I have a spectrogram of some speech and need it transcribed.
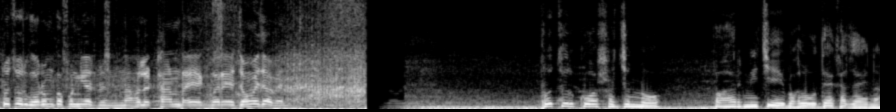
প্রচুর গরম কাপড় নিয়ে আসবেন। না হলে ঠান্ডায় একবারে জমে যাবেন। প্রচুর কুয়াশার জন্য পাহাড় নিচে ভালো দেখা যায় না।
